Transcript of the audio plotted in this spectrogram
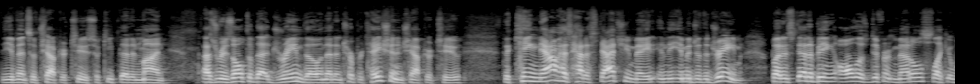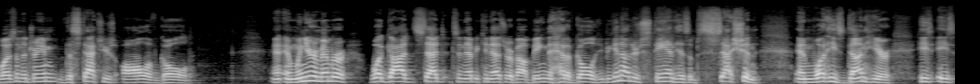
the events of chapter 2, so keep that in mind. As a result of that dream, though, and that interpretation in chapter 2, the king now has had a statue made in the image of the dream. But instead of being all those different metals like it was in the dream, the statue's all of gold. And, and when you remember what God said to Nebuchadnezzar about being the head of gold, you begin to understand his obsession and what he's done here. He's, he's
